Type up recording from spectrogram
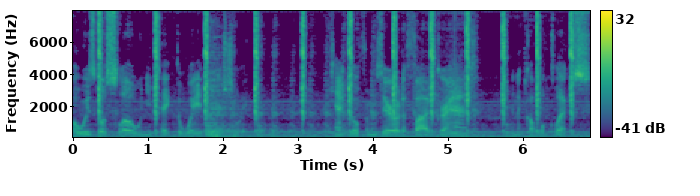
Always go slow when you take the weight initially. Can't go from zero to five grand in a couple clicks.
